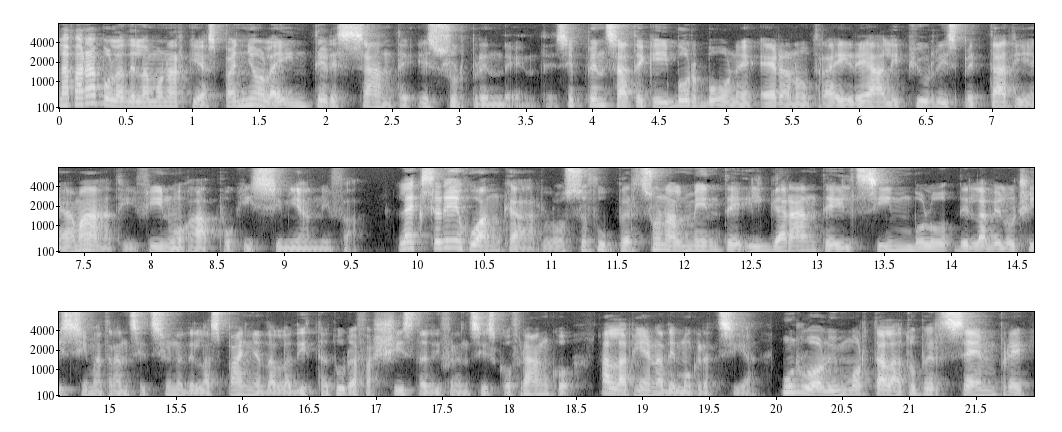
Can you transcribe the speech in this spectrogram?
La parabola della monarchia spagnola è interessante e sorprendente se pensate che i Borbone erano tra i reali più rispettati e amati fino a pochissimi anni fa. L'ex re Juan Carlos fu personalmente il garante e il simbolo della velocissima transizione della Spagna dalla dittatura fascista di Francisco Franco alla piena democrazia, un ruolo immortalato per sempre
